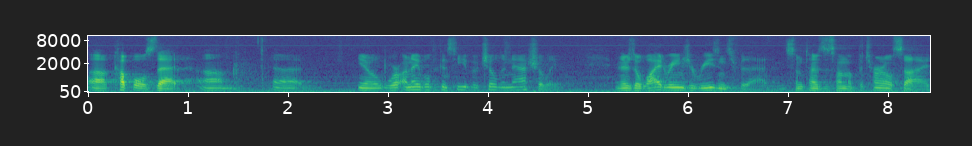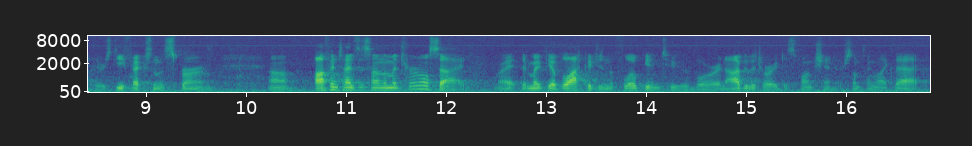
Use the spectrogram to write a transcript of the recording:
uh, couples that um, uh, you know, were unable to conceive of children naturally. And there's a wide range of reasons for that. And sometimes it's on the paternal side, there's defects in the sperm. Um, oftentimes it's on the maternal side, right? There might be a blockage in the fallopian tube or an ovulatory dysfunction or something like that.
